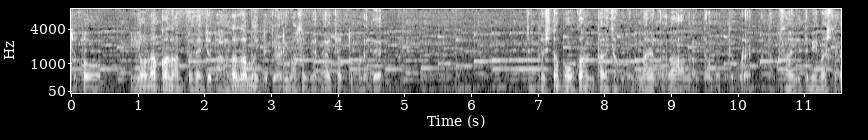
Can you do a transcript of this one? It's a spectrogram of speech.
ちょっと夜中なんてねちょっと肌寒い時ありますんでねちょっとこれでっとした防寒対策でもなればななんて思ってこれたくさん入れてみましたね。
